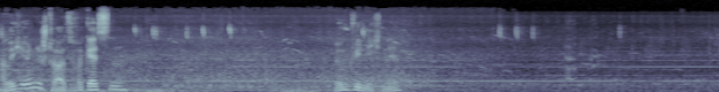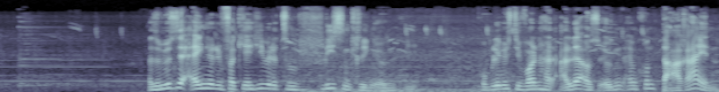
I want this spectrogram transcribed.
Habe ich irgendeine Straße vergessen? Irgendwie nicht, ne? Also müssen wir eigentlich den Verkehr hier wieder zum Fließen kriegen irgendwie. Problem ist, die wollen halt alle aus irgendeinem Grund da rein.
